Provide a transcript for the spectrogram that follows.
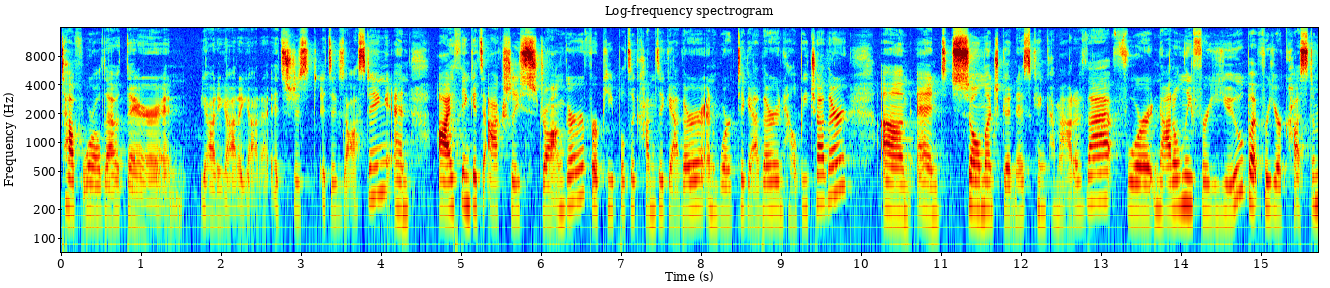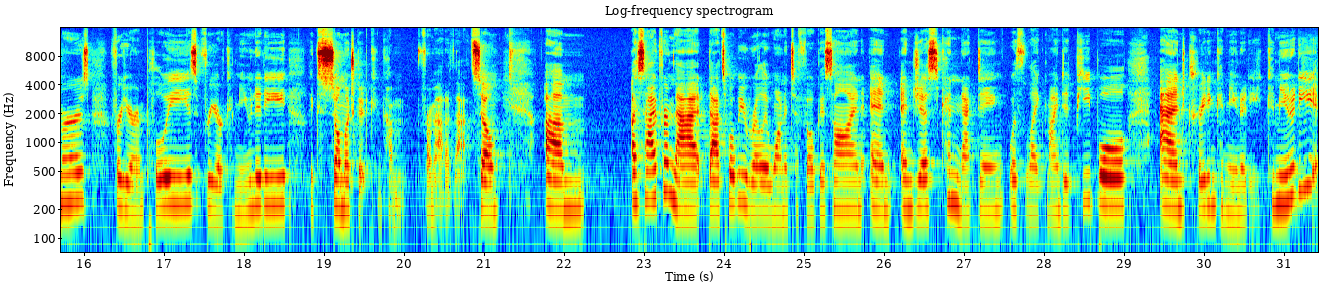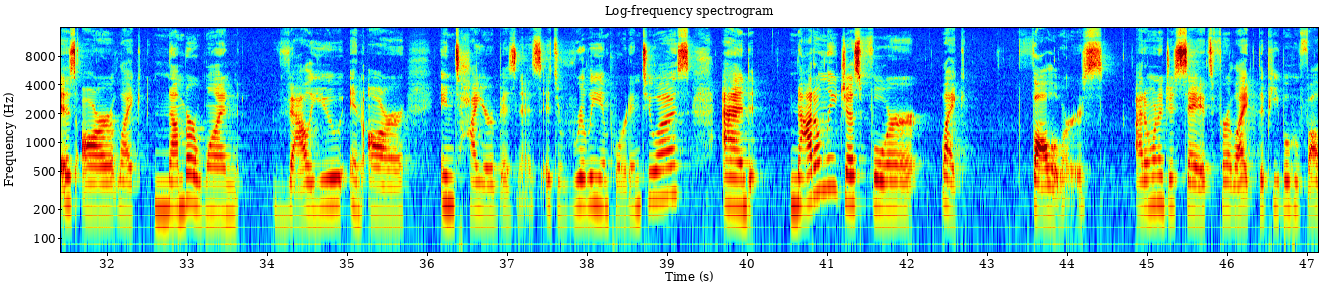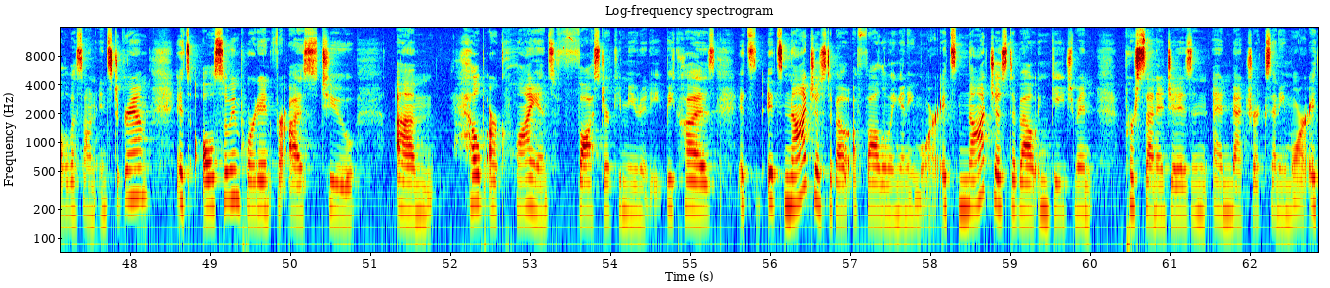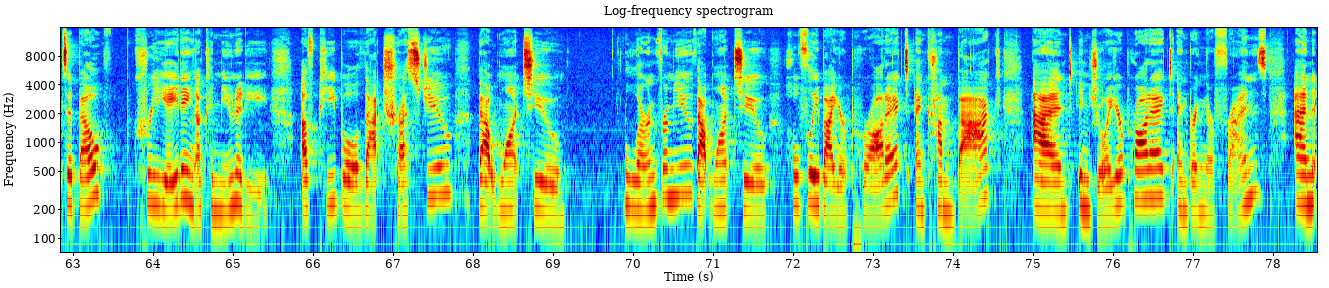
tough world out there and yada yada yada. It's just it's exhausting and I think it's actually stronger for people to come together and work together and help each other. Um, and so much goodness can come out of that for not only for you but for your customers, for your employees, for your community. Like so much good can come from out of that. So um, aside from that, that's what we really wanted to focus on and and just connecting with like-minded people and creating community. Community is our like number one value in our entire business. It's really important to us and not only just for like followers. I don't want to just say it's for like the people who follow us on Instagram. It's also important for us to um, help our clients foster community because it's it's not just about a following anymore. It's not just about engagement percentages and, and metrics anymore. It's about creating a community of people that trust you, that want to learn from you, that want to hopefully buy your product and come back and enjoy your product and bring their friends. And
